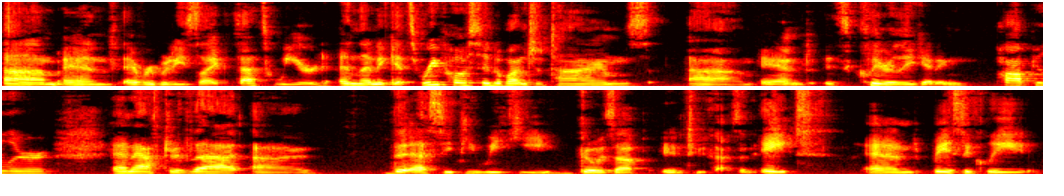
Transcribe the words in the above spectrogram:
Um, and everybody's like, that's weird. And then it gets reposted a bunch of times, um, and it's clearly getting popular. And after that, uh, the SCP Wiki goes up in 2008, and basically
